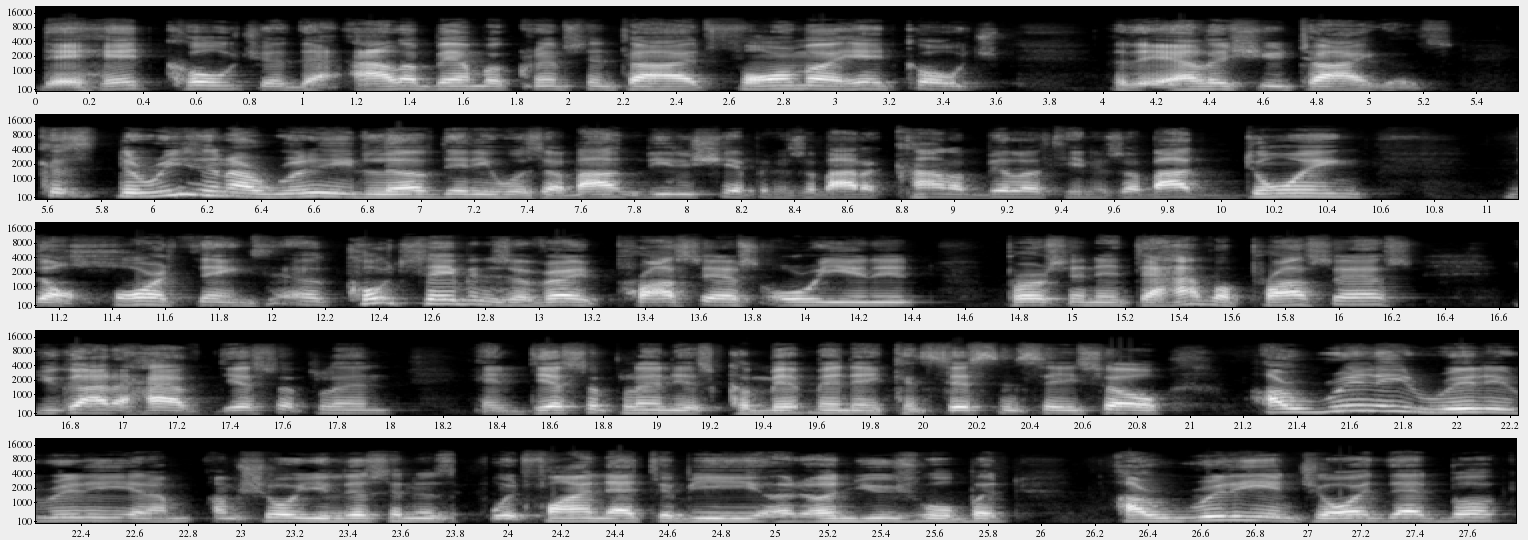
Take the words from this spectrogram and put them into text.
the head coach of the Alabama Crimson Tide, former head coach of the LSU Tigers. Because the reason I really loved it, it was about leadership and it's about accountability and it's about doing the hard things. Uh, coach Saban is a very process oriented person, and to have a process, you got to have discipline, and discipline is commitment and consistency. So I really, really, really, and I'm, I'm sure your listeners would find that to be an unusual, but I really enjoyed that book.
